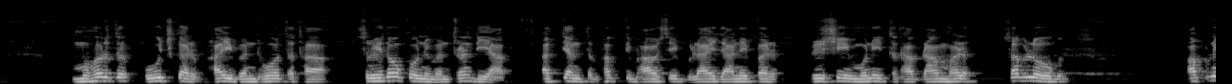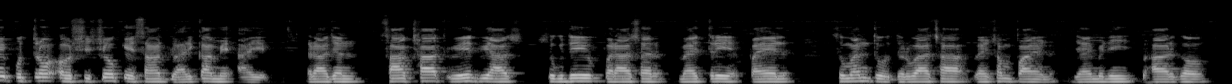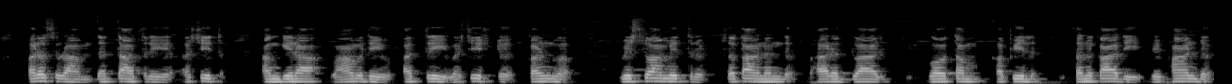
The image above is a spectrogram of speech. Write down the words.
मुहूर्त पूछकर भाई बंधुओं तथा सुहृदों को निमंत्रण दिया। अत्यंत भक्तिभाव से बुलाए जाने पर ऋषि, मुनि तथा ब्राह्मण सब लोग अपने पुत्रों और शिष्यों के साथ द्वारिका में आए। राजन, साक्षात वेदव्यास, सुखदेव, पराशर, मैत्रेय, पैल, सुमंतु, दुर्वासा, वैशंपायन, जैमिनी, भार्गव, परशुराम, दत्तात्रेय असित अंगिरा, वामदेव, अत्रि, वशिष्ठ कण्व विश्वामित्र, सतानंद, भारद्वाज, गौतम, कपिल, सनकादि विभाण्ड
